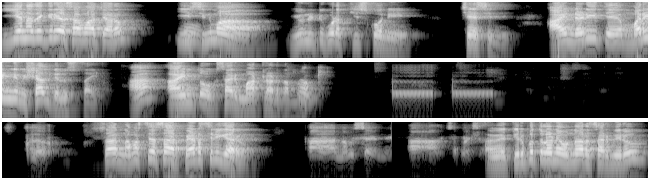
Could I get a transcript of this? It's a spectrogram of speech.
ఈయన దగ్గరే సమాచారం ఈ. సినిమా యూనిట్ కూడా తీసుకొని చేసింది. ఆయన అడిగితే మరిన్ని విషయాలు తెలుస్తాయి. ఆ? ఆయనతో ఒకసారి మాట్లాడదాం మనం. హలో. సార్ నమస్తే సార్ పేటశ్రీ గారు. నమస్తే అండి. ఆ, ఆ, చెప్పండి సార్. ఆ, తిరుపతిలోనే ఉన్నారా సార్ మీరు?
